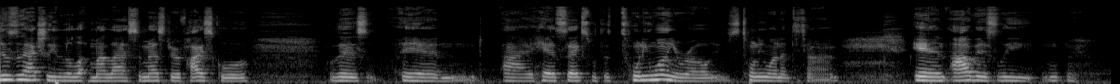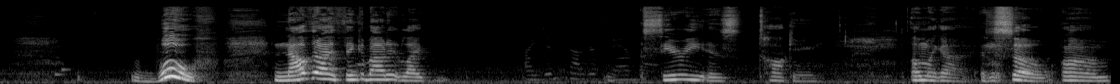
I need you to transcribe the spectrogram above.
this was actually the, my last semester of high school. This and I had sex with a 21 year old. He was 21 at the time, and obviously, whoa. Now that I think about it, like Siri is talking. Oh my god. So, um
